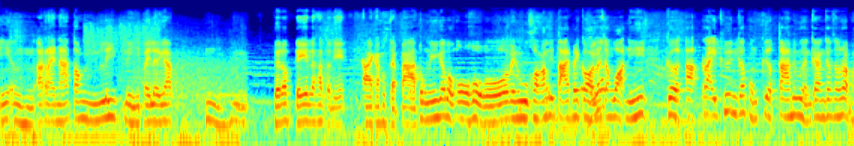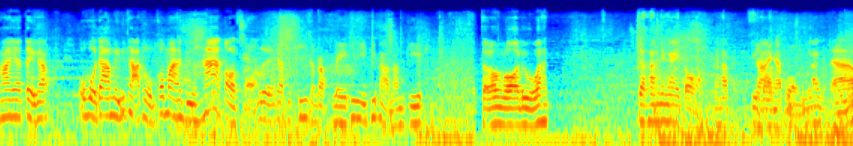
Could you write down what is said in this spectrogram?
นี้อือหืออะไรนะต้องรีบหนีไปเลยครับ อืม เกิดอัปเดตแล้วครับตอนนี้ ได้ครับผมแต่ป่าตรงนี้ครับผมโอ้โห เป็นวูคองครับที่ตายไปก่อนแล้วจังหวะนี้เกิดอะไรขึ้นครับผมเกือบตายไปเหมือนกันครับสำหรับไฮยาเตะครับโอ้โหดาเมจที่ถาโถมเข้ามาคือ 5 ต่อ 2 เลยครับเมื่อกี้สำหรับเพลย์ที่ที่ผ่านมาเมื่อกี้จะลองรอดูว่า จะทำยังไงต่อนะครับอใช่ตอนครับผมด้านแล้ว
